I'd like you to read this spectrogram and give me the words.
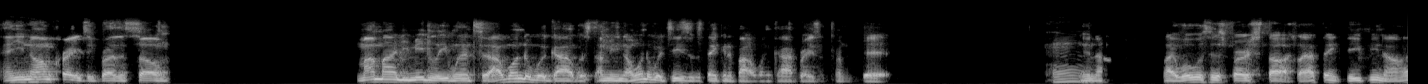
And you know, I'm crazy, brother. So my mind immediately went to, I wonder what God was, I mean, I wonder what Jesus was thinking about when God raised him from the dead. Mm. You know, like what was his first thought? Like I think deep, you know,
